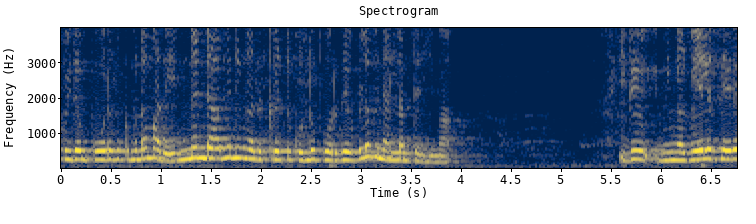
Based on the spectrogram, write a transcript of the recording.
போய்தான் போகிறதுக்கு முன்னாடி அதை என்னெண்டாவது நீங்கள் அதை கேட்டுக்கொண்டு போகிறது எவ்வளவு நல்லம் தெரியுமா? இது நீங்கள் வேலை செய்கிற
